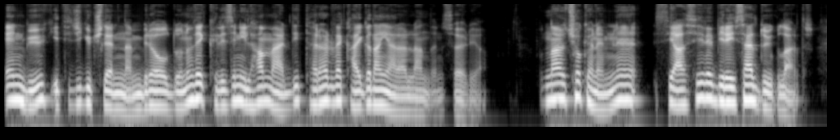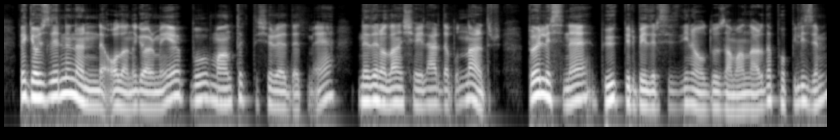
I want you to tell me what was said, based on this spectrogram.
en büyük itici güçlerinden biri olduğunu ve krizin ilham verdiği terör ve kaygıdan yararlandığını söylüyor. Bunlar çok önemli siyasi ve bireysel duygulardır ve gözlerinin önünde olanı görmeyi bu mantık dışı reddetmeye neden olan şeyler de bunlardır. Böylesine büyük bir belirsizliğin olduğu zamanlarda popülizm,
